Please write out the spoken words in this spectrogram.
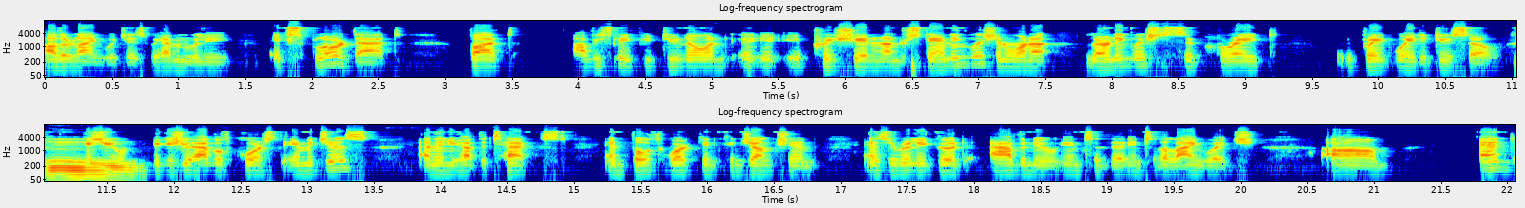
other languages. We haven't really explored that, but obviously, if you do know and appreciate and understand English and want to learn English, this is a great great way to do so. Mm. because you because you have, of course, the images, and then you have the text and both work in conjunction and it's a really good avenue into the into the language. Um, and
